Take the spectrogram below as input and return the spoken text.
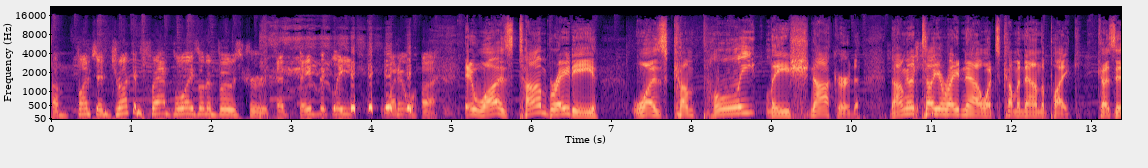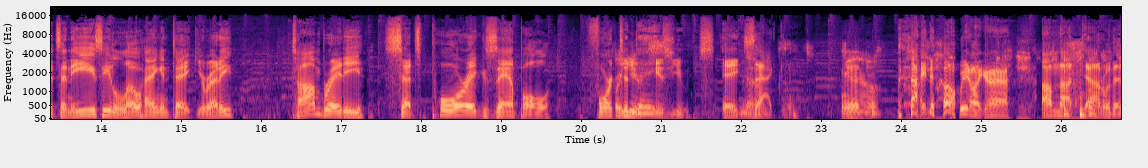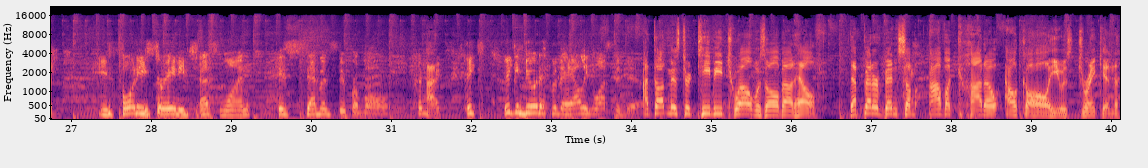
a bunch of drunken frat boys on a booze cruise. That's basically what it was. It was. Tom Brady was completely schnockered. Now, I'm going to tell you right now what's coming down the pike because it's an easy, low hanging take. You ready? Tom Brady sets poor example for, For today's youths. Exactly. Yeah. I know. You're like, ah, I'm not down with it. He's 43 and he just won his seventh Super Bowl. I- he, he can do whatever the hell he wants to do. I thought Mr. TB12 was all about health. That better have been some avocado alcohol he was drinking.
